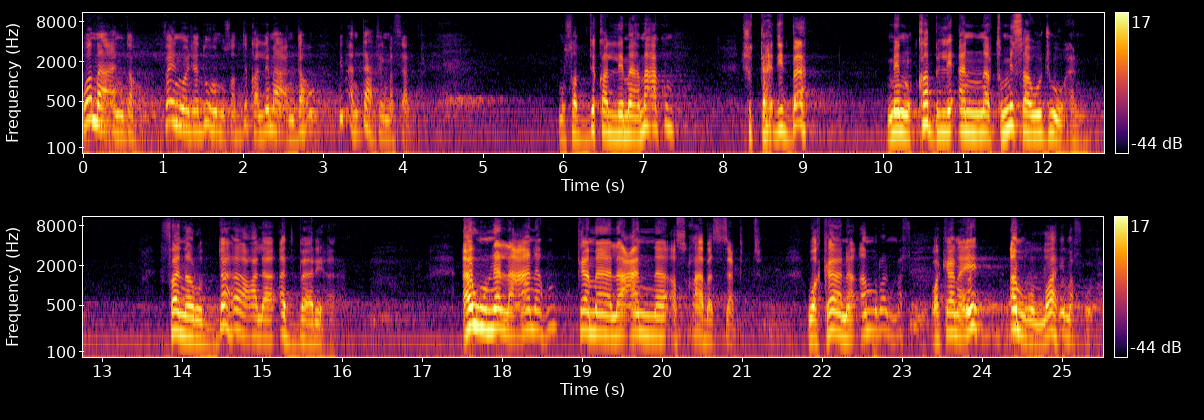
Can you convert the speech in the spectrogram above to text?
وما عندهم. فإن وجدوه مصدقا لما عندهم يبقى انتهت المسألة. مصدقا لما معكم. شو التهديد بقى؟ من قبل أن نطمس وجوها فنردها على أدبارها. أو نلعنه كما لعنا أصحاب السبت. وكان أمرا مفعولا. وكان إيه؟ أمر الله مفعولا.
